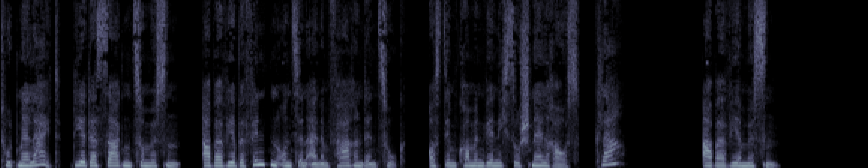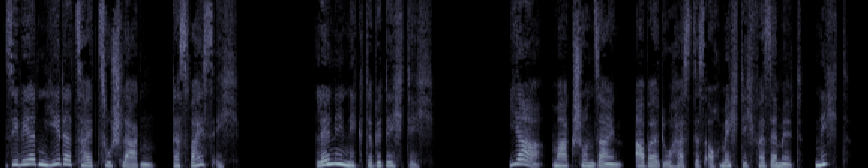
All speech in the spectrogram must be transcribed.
Tut mir leid, dir das sagen zu müssen, aber wir befinden uns in einem fahrenden Zug, aus dem kommen wir nicht so schnell raus, klar? Aber wir müssen. Sie werden jederzeit zuschlagen, das weiß ich. Lenny nickte bedächtig. Ja, mag schon sein, aber du hast es auch mächtig versemmelt, nicht?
